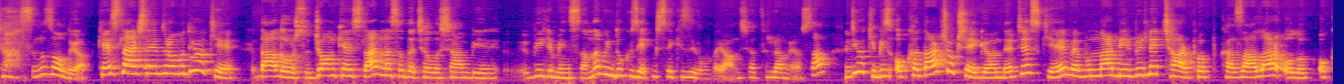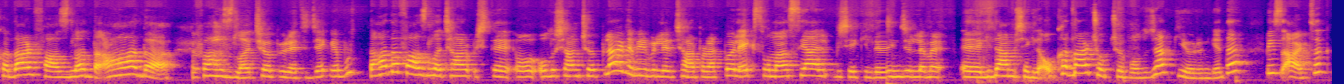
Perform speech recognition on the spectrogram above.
şansınız oluyor. Kessler sendromu diyor ki, daha doğrusu John Kessler NASA'da çalışan bir bilim insanı 1978 yılında yanlış hatırlamıyorsam diyor ki biz o kadar çok şey göndereceğiz ki ve bunlar birbirine çarpıp kazalar olup o kadar fazla daha da fazla çöp üretecek ve bu daha da fazla çarp işte oluşan çöpler de birbirleri çarparak böyle eksponansiyel bir şekilde zincirleme e, giden bir şekilde o kadar çok çöp olacak ki yörüngede biz artık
